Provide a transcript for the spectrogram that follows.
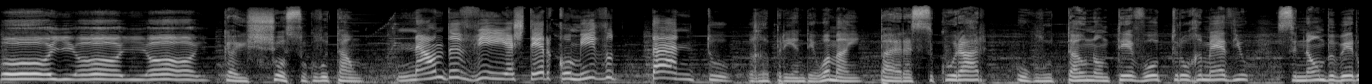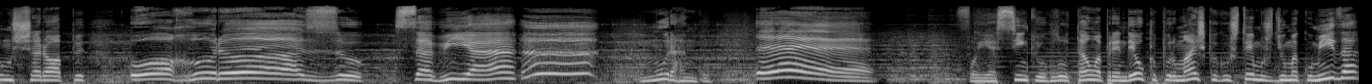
Ai, ai, ai! Queixou-se o glutão. Não devias ter comido tanto, repreendeu a mãe. Para se curar, o glutão não teve outro remédio senão beber um xarope horroroso. Sabia a morango. Ah, Foi assim que o glutão aprendeu que, por mais que gostemos de uma comida,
